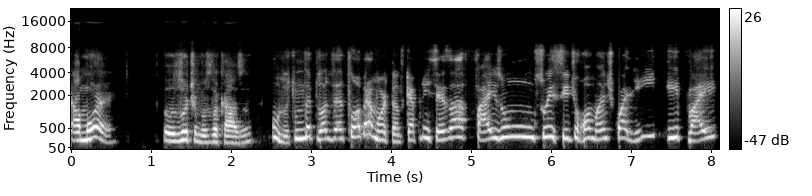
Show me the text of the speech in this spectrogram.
amor. Os últimos, no caso os últimos episódios é sobre amor, tanto que a princesa faz um suicídio romântico ali e vai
